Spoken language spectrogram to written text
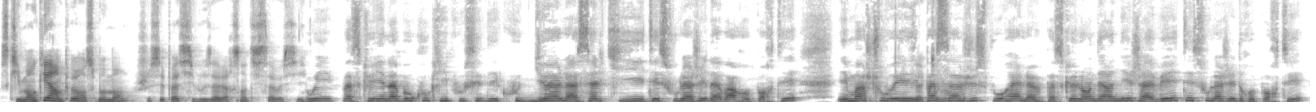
ce qui manquait un peu en ce moment. Je sais pas si vous avez ressenti ça aussi. Oui, parce qu'il y en a beaucoup qui poussaient des coups de gueule à celles qui étaient soulagées d'avoir reporté. Et moi, je trouvais Exactement. pas ça juste pour elles, parce que l'an dernier, j'avais été soulagée de reporter.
